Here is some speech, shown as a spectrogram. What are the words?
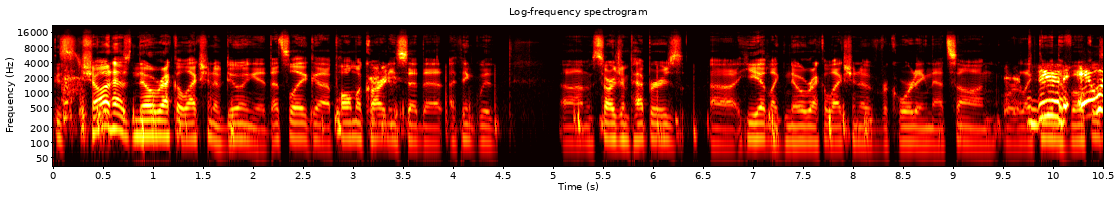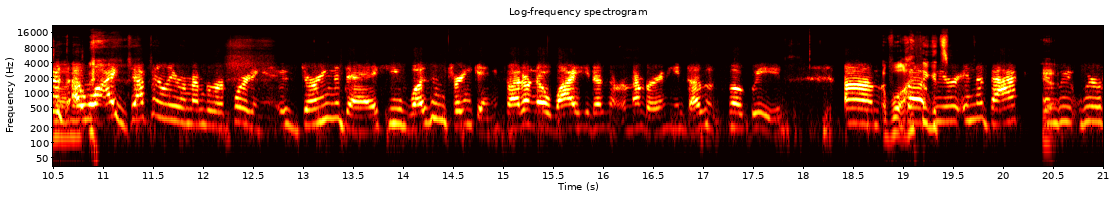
because Sean has no recollection of doing it. That's like uh, Paul McCartney said that I think with um, Sergeant Pepper's, uh, he had like no recollection of recording that song or like doing the vocals it was on uh, it. well. I definitely remember recording it. It was during the day. He wasn't drinking, so I don't know why he doesn't remember, and he doesn't smoke weed. Um, Well, I think we it's- were in the back and we, we were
